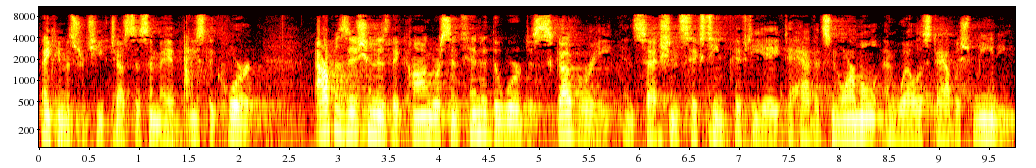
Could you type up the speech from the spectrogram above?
Thank you, Mr. Chief Justice, and may it please the Court. Our position is that Congress intended the word discovery in Section 1658 to have its normal and well established meaning.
